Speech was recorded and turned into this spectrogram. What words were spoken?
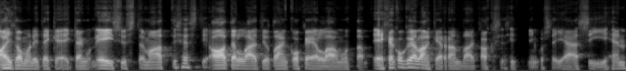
aika moni tekee ikään kuin ei-systemaattisesti. Ajatellaan, että jotain kokeillaan, mutta ehkä kokeillaan kerran tai kaksi ja sitten niin se jää siihen.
